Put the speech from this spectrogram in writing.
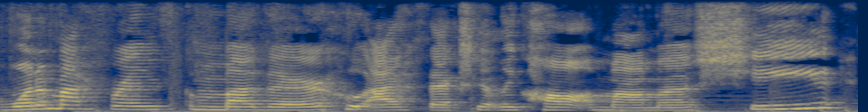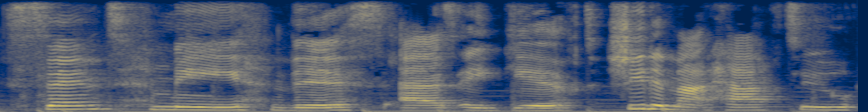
One of my friend's mother, who I affectionately call Mama, she sent me this as a gift. She did not have to.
